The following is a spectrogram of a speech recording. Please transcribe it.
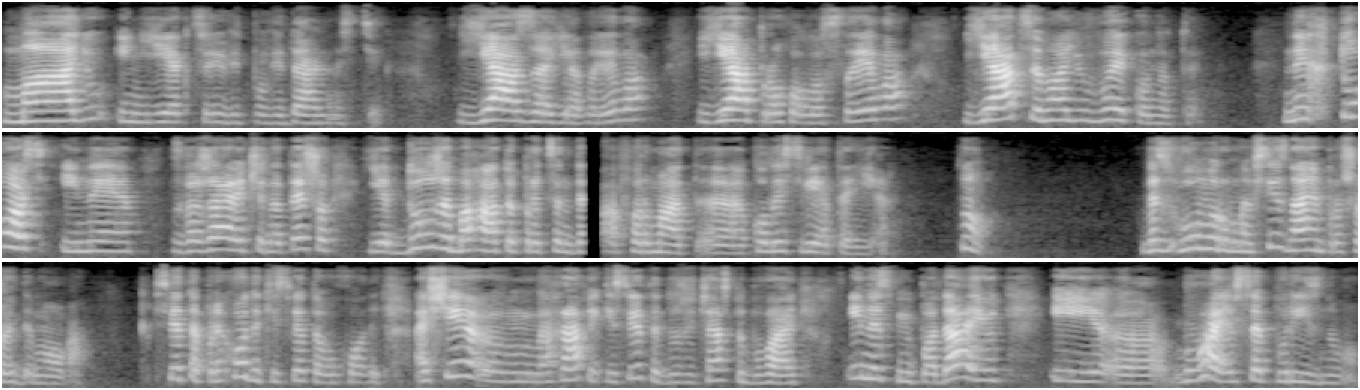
маю ін'єкцію відповідальності. Я заявила, я проголосила, я це маю виконати. Не хтось і не зважаючи на те, що є дуже багато прецедентів формат, е, коли свята є. Ну, без гумору ми всі знаємо, про що йде мова. Свята приходить і свята уходить. А ще ем, графіки свята дуже часто бувають і не співпадають, і е, буває все по-різному.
